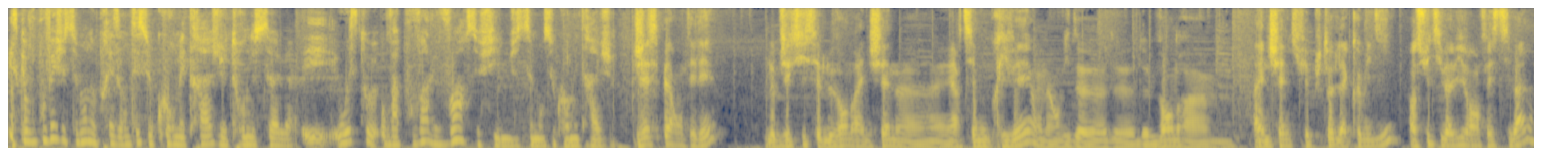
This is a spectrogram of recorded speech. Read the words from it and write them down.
Est-ce que vous pouvez justement nous présenter ce court métrage, Le Tournesol? Et où est-ce qu'on va pouvoir le voir ce film justement, ce court métrage J'espère en télé. L'objectif, c'est de le vendre à une chaîne euh, hertzienne ou privée. On a envie de, le vendre à une chaîne qui fait plutôt de la comédie. Ensuite, il va vivre en festival.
